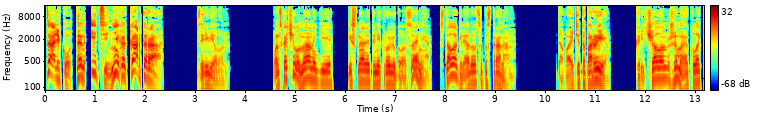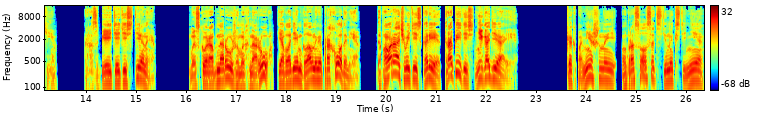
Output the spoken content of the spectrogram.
Талику, Тен-Итси, Ника Картера!» — заревел он. Он скочил на ноги и с налитыми кровью глазами стал оглядываться по сторонам. «Давайте топоры!» — кричал он, сжимая кулаки. «Разбейте эти стены! Мы скоро обнаружим их нору и овладеем главными проходами! Да поворачивайтесь скорее, торопитесь, негодяи!» Как помешанный, он бросался от стены к стене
